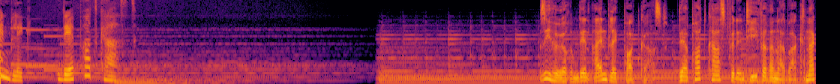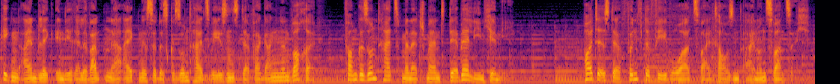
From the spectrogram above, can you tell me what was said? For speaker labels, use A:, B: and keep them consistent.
A: Einblick, der Podcast.
B: Sie hören den Einblick-Podcast, der Podcast für den tieferen, aber knackigen Einblick in die relevanten Ereignisse des Gesundheitswesens der vergangenen Woche vom Gesundheitsmanagement der Berlin Chemie. Heute ist der 5. Februar 2021.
